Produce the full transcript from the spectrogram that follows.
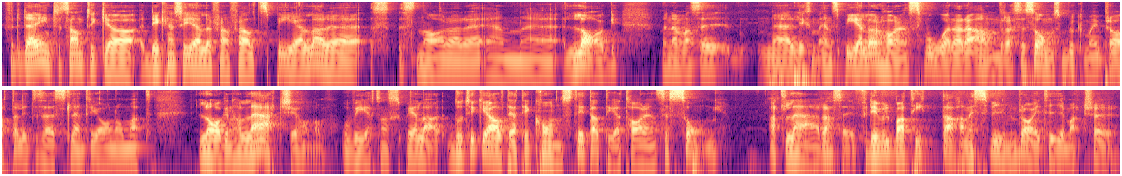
För det där är intressant tycker jag. Det kanske gäller framförallt spelare snarare än eh, lag. Men när, man säger, när liksom en spelare har en svårare andra säsong så brukar man ju prata lite så här slentrian om att lagen har lärt sig honom och vet hur han ska spela. Då tycker jag alltid att det är konstigt att det tar en säsong att lära sig. För det är väl bara att titta, han är svinbra i tio matcher.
